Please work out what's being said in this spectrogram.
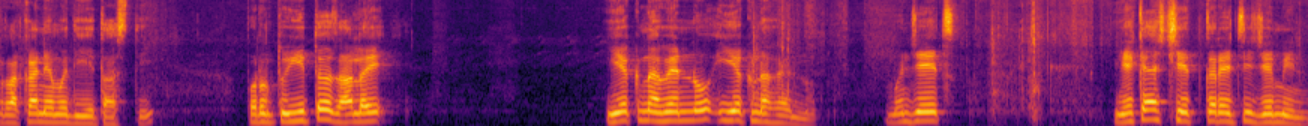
रकान्यामध्ये येत असते. परंतु इथं झालं आहे एक नव्याण्णव एक नव्याण्णव. म्हणजेच एका शेतकऱ्याची जमीन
